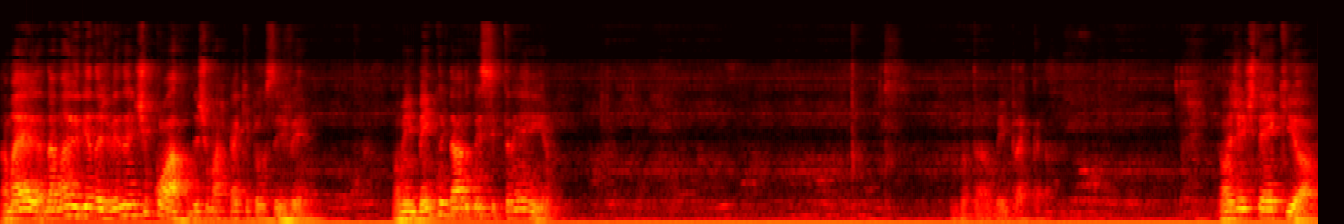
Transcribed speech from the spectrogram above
na, maioria, maioria das vezes a gente corta. Deixa eu marcar aqui para vocês verem. Tomem bem cuidado com esse trem aí. Vou botar bem para cá. Então a gente tem aqui, ó.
